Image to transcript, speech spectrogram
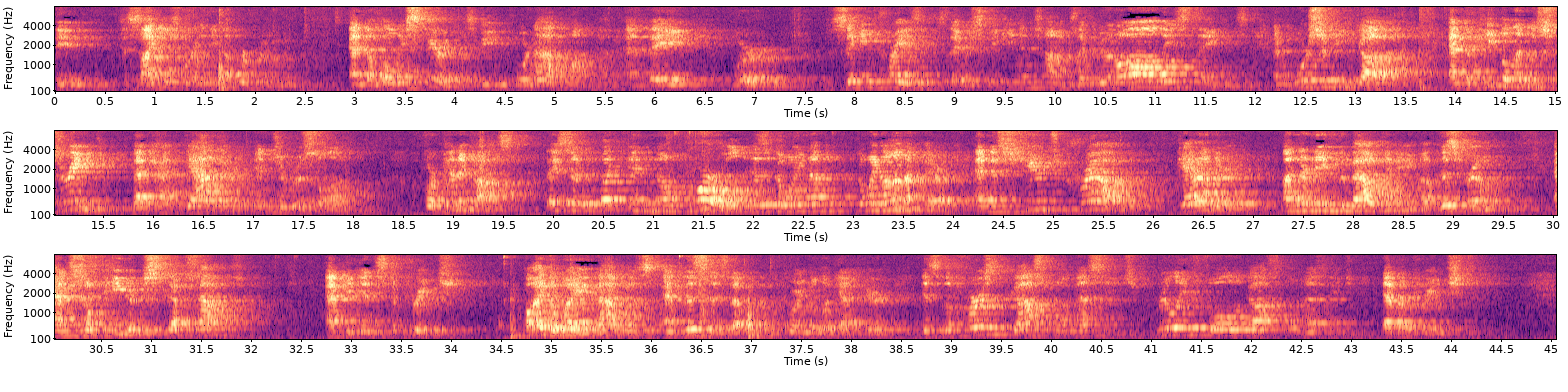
the disciples were in the upper room, and the Holy Spirit was being poured out upon them. And they were singing praises. They were speaking in tongues. They were doing all these things and worshiping God. And the people in the street that had gathered in Jerusalem for Pentecost, they said, what in the world is going, up, going on up there? And this huge crowd gathered underneath the balcony of this room. And so Peter steps out and begins to preach. By the way, that was, and this is that we're going to look at here, is the first gospel message, really full gospel message ever preached.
